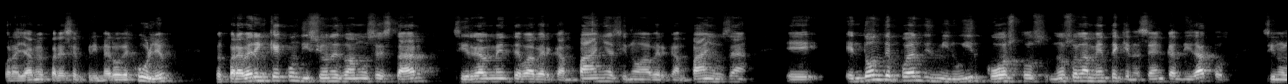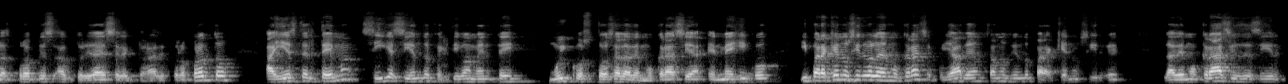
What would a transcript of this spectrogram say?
por allá me parece el primero de julio, pues para ver en qué condiciones vamos a estar, si realmente va a haber campañas, si no va a haber campañas, o sea, eh, en dónde puedan disminuir costos, no solamente quienes sean candidatos, sino las propias autoridades electorales. Por lo pronto, ahí está el tema, sigue siendo efectivamente muy costosa la democracia en México. ¿Y para qué nos sirve la democracia? Pues ya estamos viendo para qué nos sirve la democracia, es decir,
